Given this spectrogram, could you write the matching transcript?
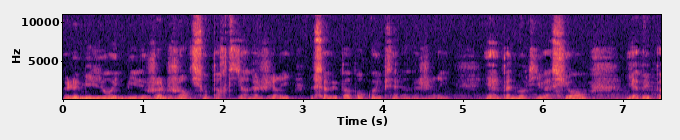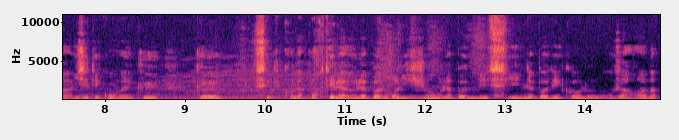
Le million et demi de jeunes gens qui sont partis en Algérie ne savaient pas pourquoi ils allaient en Algérie. Il n'y avait pas de motivation, il y avait pas, ils étaient convaincus que c'est qu'on apportait la, la, bonne religion, la bonne médecine, la bonne école aux, Arabes,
